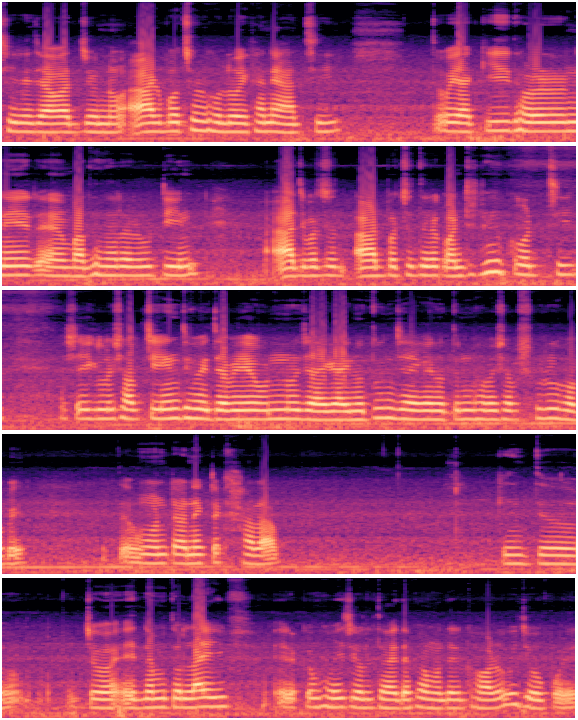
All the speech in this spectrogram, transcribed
ছেড়ে যাওয়ার জন্য। আট বছর হলো এখানে আছি। তো একই ধরনের বাঁধা রুটিন আজ বছর, আট বছর ধরে কন্টিনিউ করছি। সেইগুলো সব চেঞ্জ হয়ে যাবে, অন্য জায়গায়, নতুন জায়গায় নতুনভাবে সব শুরু হবে। তো মনটা অনেকটা খারাপ। কিন্তু এর নামে তো লাইফ এরকমভাবেই চলতে হয়। দেখো আমাদের ঘরও যে ওপরে।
